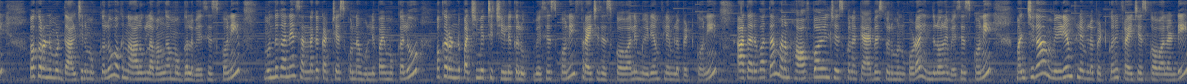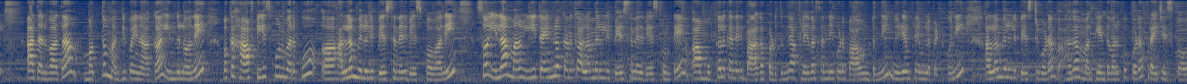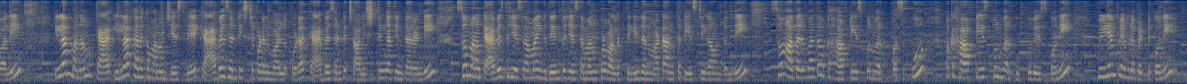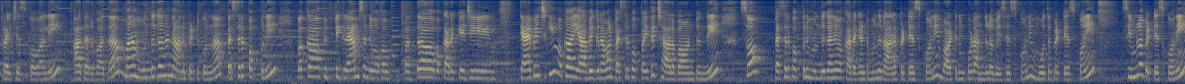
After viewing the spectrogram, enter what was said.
ఒక రెండు మూడు దాల్చిన ముక్కలు ఒక నాలుగు లవంగా ముగ్గలు వేసేసుకొని ముందుగానే సన్నగా కట్ చేసుకున్న ఉల్లిపాయ ముక్కలు ఒక రెండు పచ్చిమిర్చి చీలికలు వేసేసుకొని ఫ్రై చేసేసుకోవాలి మీడియం ఫ్లేమ్లో పెట్టుకొని. ఆ తర్వాత మనం హాఫ్ బాయిల్ చేసుకున్న క్యాబేజ్ తురుమును కూడా ఇందులోనే వేసేసుకొని మంచిగా మీడియం ఫ్లేమ్లో పెట్టుకొని ఫ్రై చేసుకోవాలండి. ఆ తర్వాత మొత్తం మగ్గిపోయినాక ఇందులోనే ఒక హాఫ్ టీ స్పూన్ వరకు అల్లం వెల్లుల్లి పేస్ట్ అనేది వేసుకోవాలి. సో ఇలా మనం ఈ టైంలో కనుక అల్లం వెల్లుల్లి పేస్ట్ అనేది వేసుకుంటే ఆ ముక్కలకు అనేది బాగా పడుతుంది. ఆ ఫ్లేవర్స్ అన్నీ కూడా బాగుంటుంది. మీడియం ఫ్లేమ్లో పెట్టుకొని అల్లం వెల్లుల్లి పేస్ట్ కూడా బాగా మగ్గేంత వరకు కూడా ఫ్రై చేసుకోవాలి. ఇలా మనం క్యా ఇలా కనుక మనం చేస్తే క్యాబేజ్ అంటే ఇష్టపడని వాళ్ళు కూడా క్యాబేజ్ అంటే చాలా ఇష్టంగా తింటారండి. సో మనం క్యాబేజ్తో చేసామా ఇంక దేంతో చేసామని కూడా వాళ్ళకి తెలియదు అనమాట అంత టేస్టీగా ఉంటుంది. సో ఆ తర్వాత ఒక హాఫ్ టీ స్పూన్ వరకు పసుపు ఒక హాఫ్ టీ స్పూన్ వరకు ఉప్పు వేసుకొని మీడియం ఫ్లేమ్లో పెట్టుకొని ఫ్రై చేసుకోవాలి. ఆ తర్వాత మనం ముందుగానే నానబెట్టుకున్న పెసరపప్పుని ఒక ఫిఫ్టీ గ్రామ్స్ అండి ఒక పెద్ద ఒక అర కేజీ క్యాబేజ్కి ఒక యాభై గ్రాముల పెసరపప్పు అయితే చాలా బాగుంటుంది. సో పెసరపప్పుని ముందుగానే ఒక అరగంట ముందు నానబెట్టేసుకొని వాటిని కూడా అందులో వేసేసుకొని మూత పెట్టేసుకొని సిమ్లో పెట్టేసుకొని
